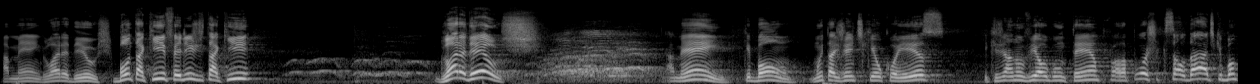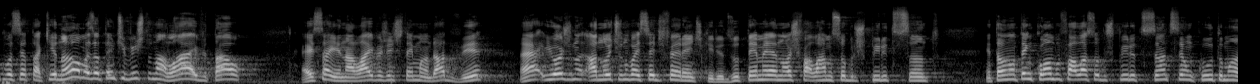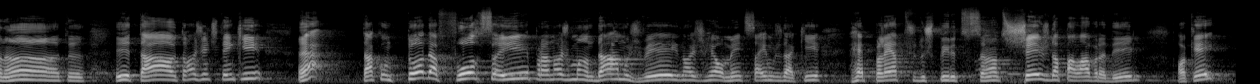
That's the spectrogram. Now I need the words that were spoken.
Amém. Glória a Deus. Bom estar aqui, feliz de estar aqui. Glória a Deus. Amém. Que bom. Muita gente que eu conheço e que já não vi há algum tempo fala: Poxa, que saudade, que bom que você está aqui. Não, mas eu tenho te visto na live e tal. É isso aí. Na live a gente tem mandado ver. É? E hoje a noite não vai ser diferente, queridos. O tema é nós falarmos sobre o Espírito Santo. Então não tem como falar sobre o Espírito Santo ser um culto manata e tal. Então a gente tem que é, tá com toda a força aí para nós mandarmos ver e nós realmente sairmos daqui repletos do Espírito Santo, cheios da palavra dele, ok?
